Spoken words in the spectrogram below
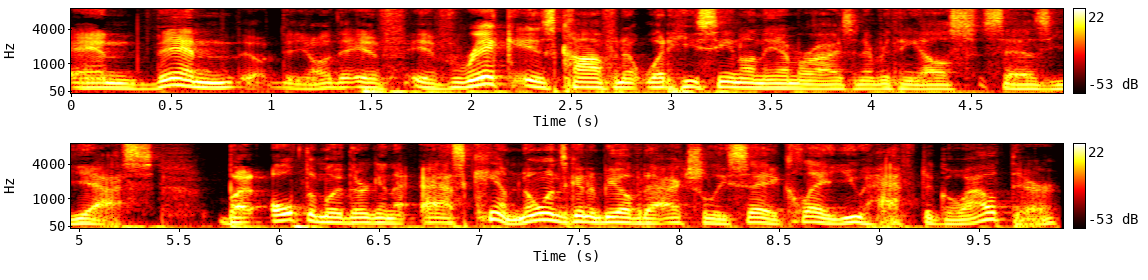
And then, you know, if if Rick is confident, what he's seen on the MRIs and everything else says yes. But ultimately, they're going to ask him. No one's going to be able to actually say, "Klay, you have to go out there."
